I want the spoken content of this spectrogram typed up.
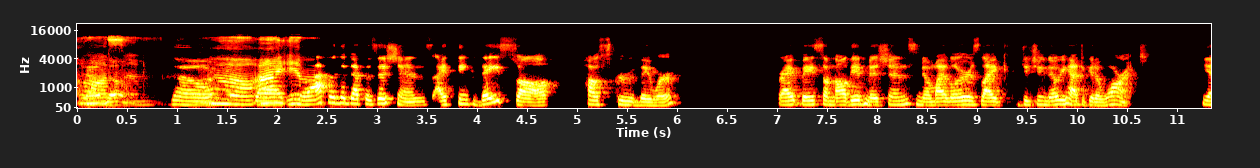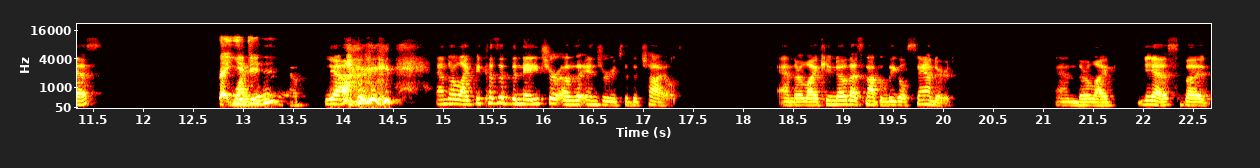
Awesome. So, Oh, so, I you am know, after the depositions, I think they saw how screwed they were, right? Based on all the admissions. You know, my lawyer's like, Did you know you had to get a warrant? Yes. but you Why didn't. you? Yeah. and they're like, Because of the nature of the injury to the child. And they're like, You know, that's not the legal standard. And they're like, Yes, but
